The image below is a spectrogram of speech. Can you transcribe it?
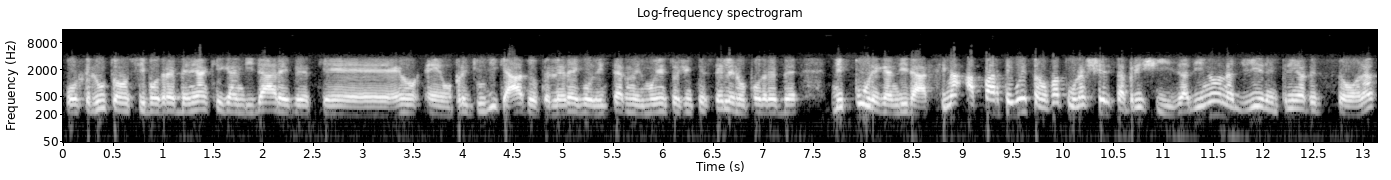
oltretutto non si potrebbe neanche candidare perché è un pregiudicato per le regole interne del Movimento 5 Stelle non potrebbe neppure candidarsi, ma a parte questo hanno fatto una scelta precisa di non agire in prima persona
